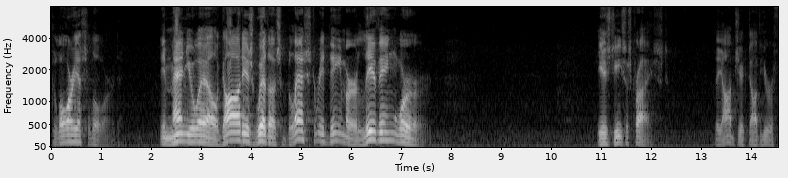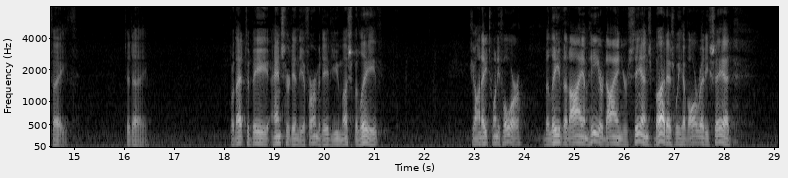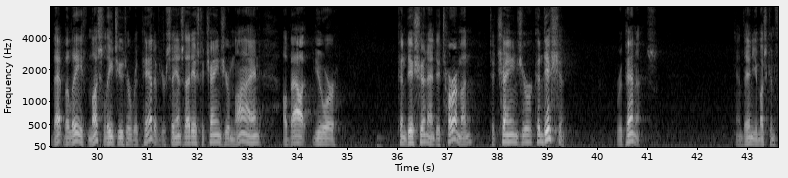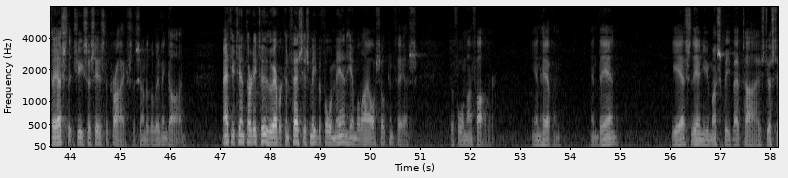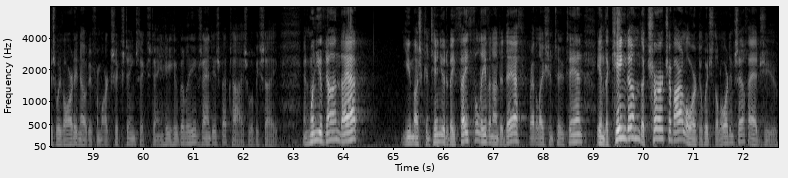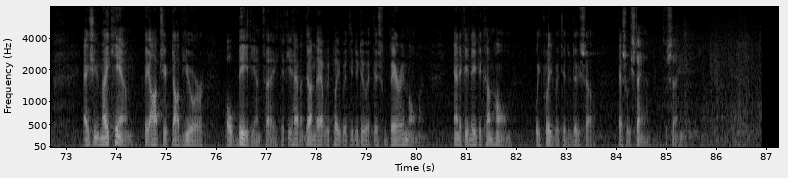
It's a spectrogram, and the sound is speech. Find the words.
glorious Lord, Emmanuel, God is with us, blessed Redeemer, living Word. Is Jesus Christ the object of your faith today? For that to be answered in the affirmative, you must believe. John 8 24, believe that I am He or die in your sins. But as we have already said, that belief must lead you to repent of your sins, that is, to change your mind about your condition and determine to change your condition. Repentance. And then you must confess that Jesus is the Christ, the Son of the living God. Matthew 10:32 Whoever confesses me before men him will I also confess before my Father in heaven. And then yes, then you must be baptized just as we've already noted from Mark 16:16 He who believes and is baptized will be saved. And when you've done that, you must continue to be faithful even unto death, Revelation 2:10, in the kingdom, the church of our Lord to which the Lord himself adds you as you make him the object of your obedient faith. If you haven't done that, we plead with you to do it this very moment. And if you need to come home, we plead with you to do so as we stand to sing.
